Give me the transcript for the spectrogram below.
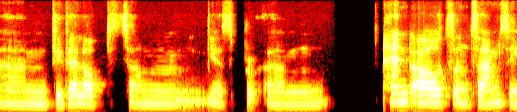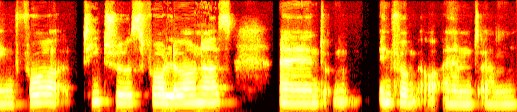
um, develop some yes um, handouts and something for teachers for learners and inform and um,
